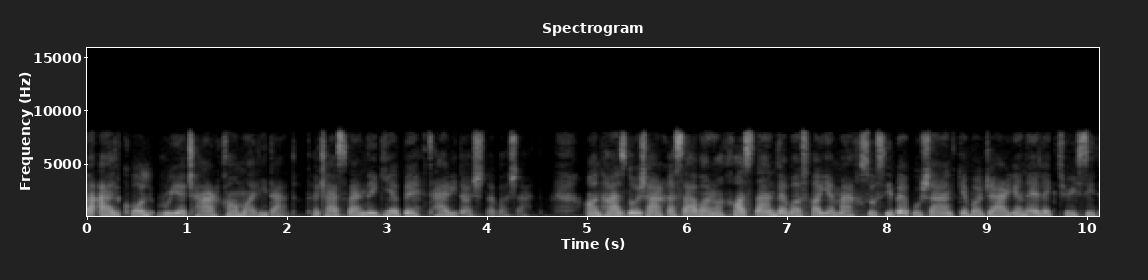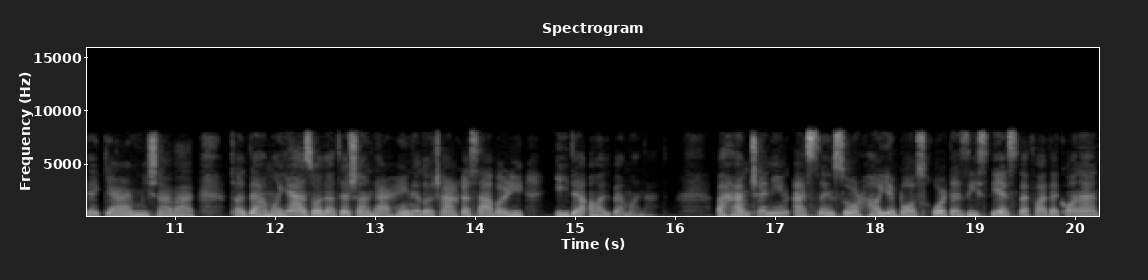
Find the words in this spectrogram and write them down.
و الکل روی چرخ ها مالیدند تا چسبندگی بهتری داشته باشد. آنها از دوچرخه سواران خواستند لباس های مخصوصی بپوشند که با جریان الکتریسیته گرم می شود تا دمای عضلاتشان در حین دوچرخه سواری ایدئال بماند. و همچنین از سنسورهای بازخورد زیستی استفاده کنند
